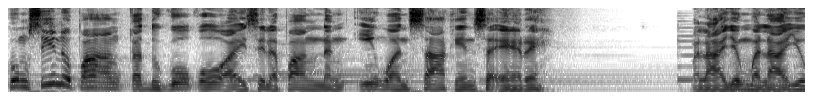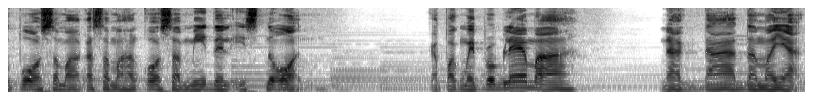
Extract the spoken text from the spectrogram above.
Kung sino pa ang kadugo ko ay sila pang nang iwan sa akin sa ere. Malayong malayo po sa mga kasamahan ko sa Middle East noon. Kapag may problema, nagdadamayan.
